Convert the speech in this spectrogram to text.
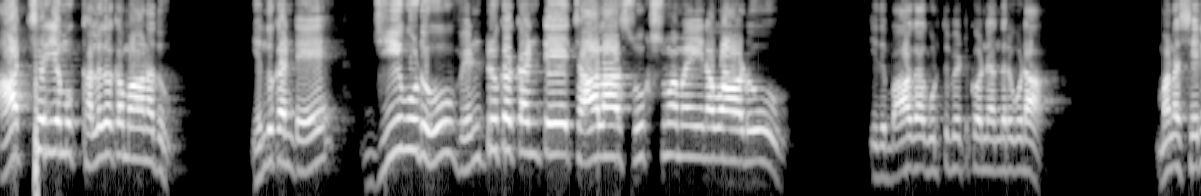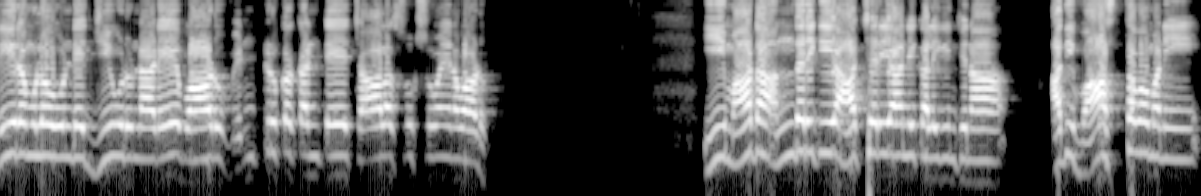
ఆశ్చర్యము కలుగక మానదు ఎందుకంటే జీవుడు వెంట్రుక కంటే చాలా సూక్ష్మమైన వాడు ఇది బాగా గుర్తుపెట్టుకోండి అందరూ కూడా. మన శరీరములో ఉండే జీవుడు ఉన్నాడే వాడు వెంట్రుక కంటే చాలా సూక్ష్మమైన వాడు ఈ మాట అందరికీ ఆశ్చర్యాన్ని కలిగించిన అది వాస్తవమని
